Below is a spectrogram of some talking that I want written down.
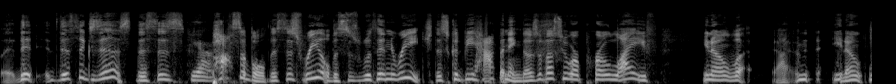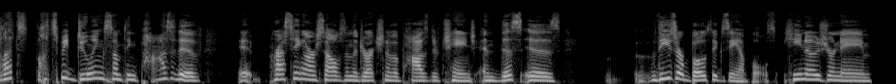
that this exists. This is Yeah. possible. This is real. This is within reach. This could be happening. Those of us who are pro life, you know, um, you know, let's let's be doing something positive, eh, pressing ourselves in the direction of a positive change. And this is these are both examples. He knows your name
